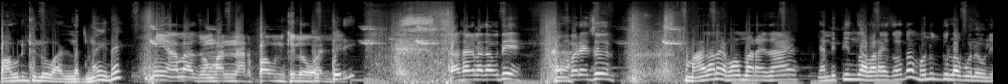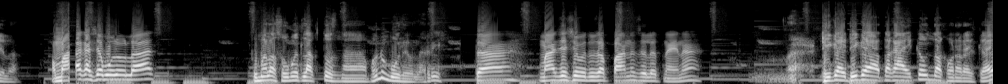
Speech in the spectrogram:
पाऊन किलो वाढलात नाही नाही? मी याला जो म्हणणार पाऊन किलो वाढली. तरी? का सगळा जाऊ दे? चल माझा नाही भाऊ मारायचा आहे. यांनी तीनदा भरायचा होता म्हणून तुला बोलवलेला. मला कशा बोलवलास? तुम्हाला सोबत लागतोच ना म्हणून बोलवला रे. तर माझ्याशिवाय तुझा पान चलत नाही ना? ठीक आहे ठीक आहे. आता काय ऐकवून दाखवणार आहेस काय?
